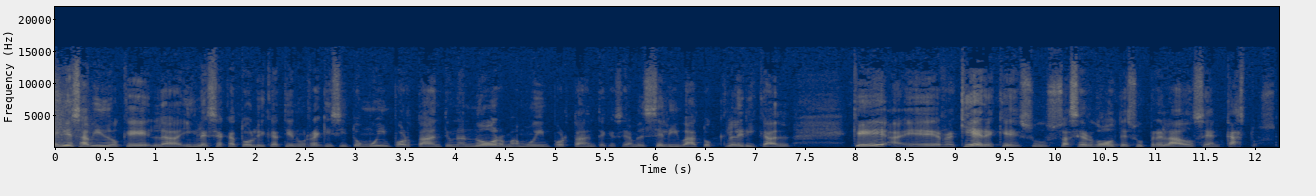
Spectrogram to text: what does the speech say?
Es bien sabido que la Iglesia Católica tiene un requisito muy importante, una norma muy importante que se llama el celibato clerical, que eh, requiere que sus sacerdotes, sus prelados sean castos.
